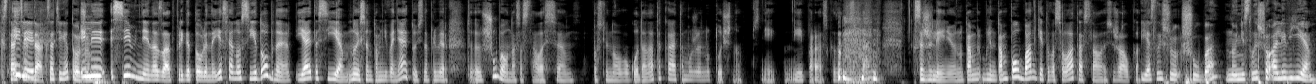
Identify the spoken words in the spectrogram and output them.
Кстати, или, да, кстати, я тоже. Или семь дней назад приготовлено. Если оно съедобное, я это съем. Ну, если оно там не воняет, то есть, например, шуба у нас осталась эм, после Нового года, она такая там уже, ну точно, с ней, ей пора сказать до свидания, к сожалению. Ну там, блин, там полбанки этого салата осталось, жалко. Я слышу шуба, но не слышу оливье.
